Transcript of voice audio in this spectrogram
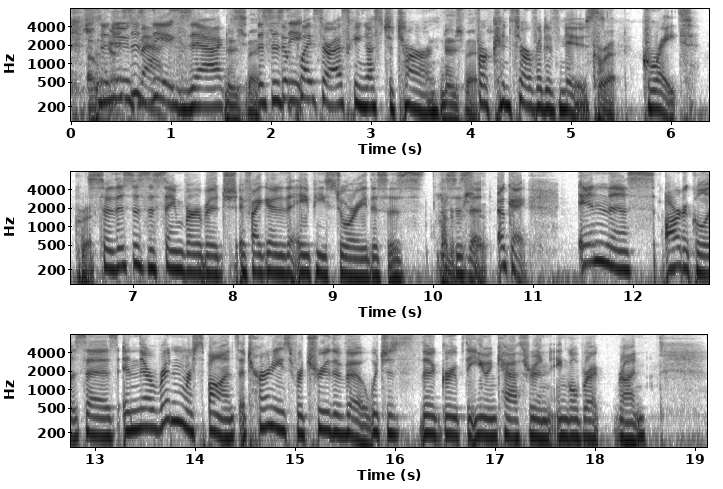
So this is the exact. Newsmax. This is the the, place they're asking us to turn Newsmax. for conservative news. Correct. Great. Correct. So this is the same verbiage. If I go to the AP story, this is this is it. Okay. In this article, it says in their written response, attorneys for True the Vote, which is the group that you and Catherine Engelbrecht run,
